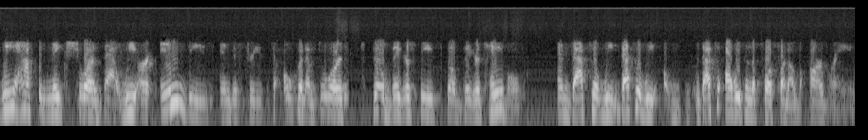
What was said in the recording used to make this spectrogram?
we have to make sure that we are in these industries to open up doors, build bigger seats, build bigger tables, and that's what we that's what we that's always in the forefront of our brain,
